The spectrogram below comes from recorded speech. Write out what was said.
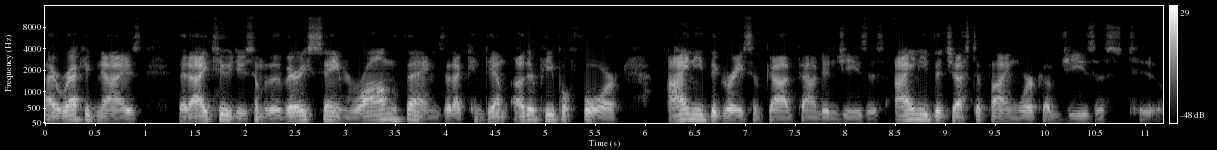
I recognize that I too do some of the very same wrong things that I condemn other people for. I need the grace of God found in Jesus. I need the justifying work of Jesus too.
